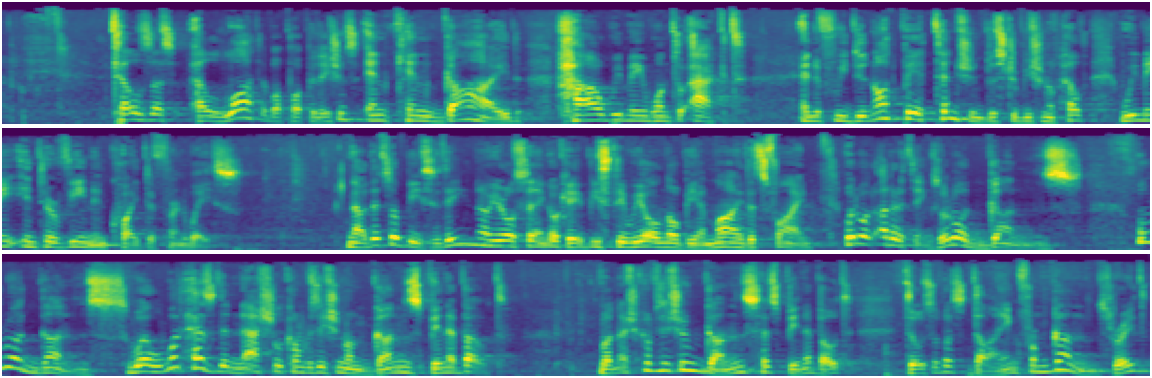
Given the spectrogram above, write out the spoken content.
tells us a lot about populations and can guide how we may want to act. And if we do not pay attention to distribution of health, we may intervene in quite different ways. Now, that's obesity. Now, you're all saying, okay, obesity, we all know BMI, that's fine. What about other things? What about guns? What about guns? Well, what has the national conversation on guns been about? Well, national conversation on guns has been about those of us dying from guns, right?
